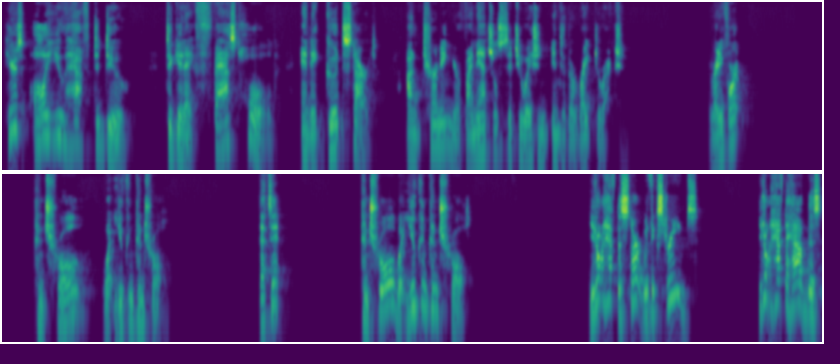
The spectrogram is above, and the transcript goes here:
here's all you have to do to get a fast hold and a good start on turning your financial situation into the right direction. You ready for it? Control what you can control. That's it. Control what you can control. You don't have to start with extremes. You don't have to have this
